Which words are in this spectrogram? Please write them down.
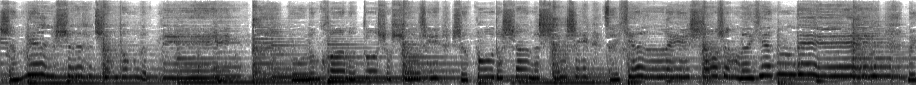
想念是沉痛的病，不论换了多少手机，舍不得删的星星，在夜里烧成了眼底。每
